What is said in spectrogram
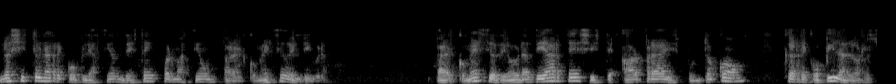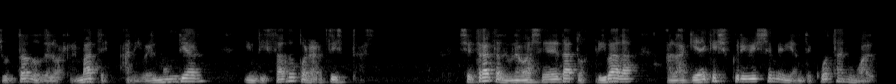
no existe una recopilación de esta información para el comercio del libro. Para el comercio de obras de arte existe artprice.com que recopila los resultados de los remates a nivel mundial indizado por artistas. Se trata de una base de datos privada a la que hay que suscribirse mediante cuota anual.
